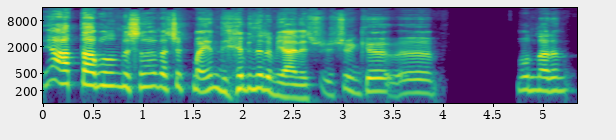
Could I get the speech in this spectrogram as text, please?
ya hatta bunun dışına da çıkmayın diyebilirim yani. Çünkü e, bunların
